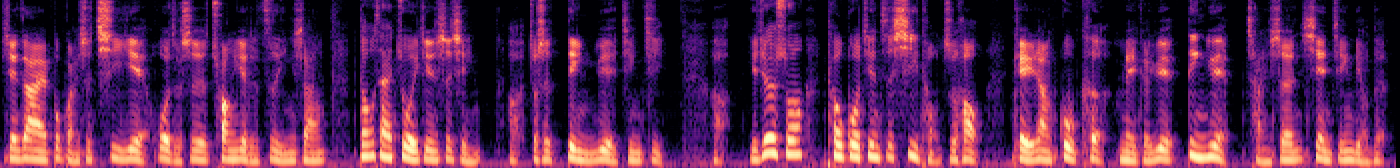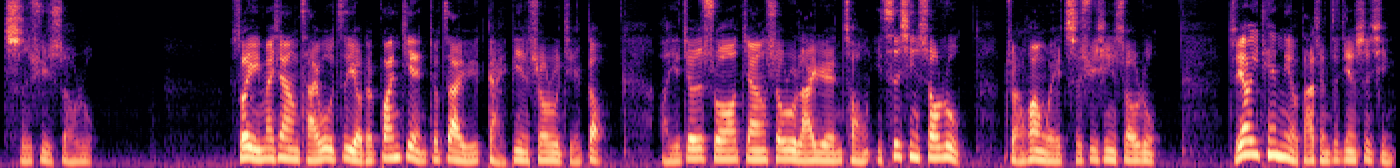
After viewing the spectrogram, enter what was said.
现在不管是企业或者是创业的自营商，都在做一件事情啊，就是订阅经济，啊，也就是说，透过建制系统之后。可以让顾客每个月订阅产生现金流的持续收入，所以迈向财务自由的关键就在于改变收入结构啊，也就是说，将收入来源从一次性收入转换为持续性收入。只要一天没有达成这件事情，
